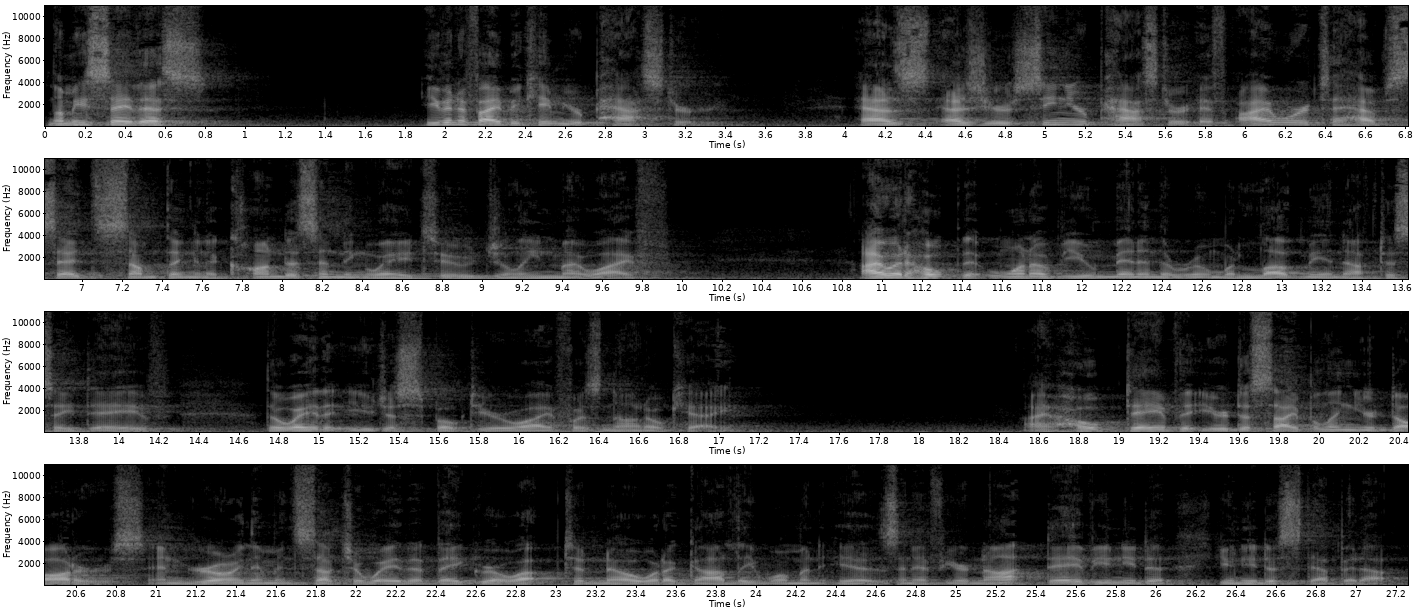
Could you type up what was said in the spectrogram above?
Let me say this even if I became your pastor, as, as your senior pastor, if I were to have said something in a condescending way to Jolene, my wife, I would hope that one of you men in the room would love me enough to say, Dave, the way that you just spoke to your wife was not okay. I hope, Dave, that you're discipling your daughters and growing them in such a way that they grow up to know what a godly woman is. And if you're not, Dave, you need to, you need to step it up.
